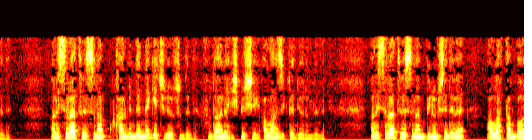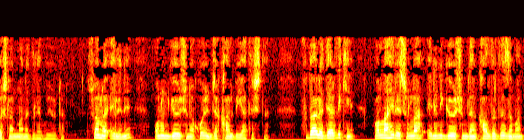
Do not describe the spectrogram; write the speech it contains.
dedi. Aleyhissalatü vesselam kalbinde ne geçiriyorsun dedi. Fudale hiçbir şey Allah'ı zikrediyorum dedi. Aleyhissalatü vesselam gülümsedi ve Allah'tan bağışlanmanı dile buyurdu. Sonra elini onun göğsüne koyunca kalbi yatıştı. Fudale derdi ki Vallahi Resulullah elini göğsümden kaldırdığı zaman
